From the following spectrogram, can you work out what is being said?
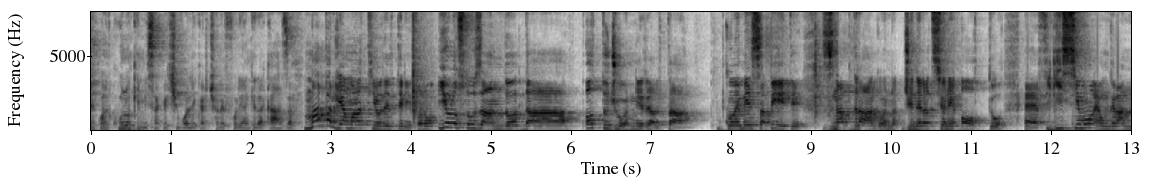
C'è qualcuno che mi sa che ci vuole cacciare fuori anche da casa. Ma parliamo un attimo del telefono. Io lo sto usando da 8 giorni in realtà come ben sapete, Snapdragon generazione 8, eh, fighissimo, è un gran,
